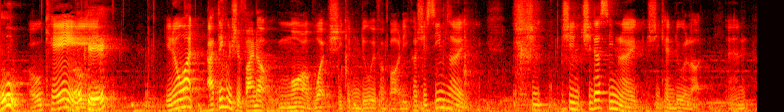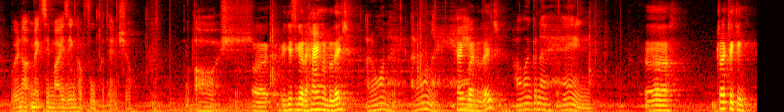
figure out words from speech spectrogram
Oh. Okay. Okay. You know what? I think we should find out more of what she can do with her body because she seems like she she she does seem like she can do a lot, and we're not maximizing her full potential. Oh, sh- Uh, I guess you gotta hang on the ledge. I don't wanna I don't wanna hang. Hang by the ledge. How am I gonna hang? Uh, try clicking.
